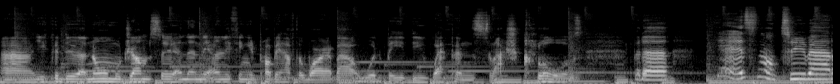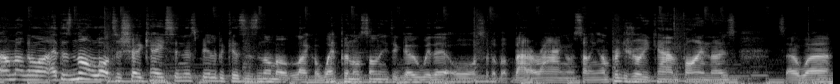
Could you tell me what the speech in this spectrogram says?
Uh, you could do a normal jumpsuit, and then the only thing you'd probably have to worry about would be the weapons slash claws. But uh, yeah, it's not too bad. I'm not gonna lie. There's not a lot to showcase in this build because there's not a, like a weapon or something to go with it, or sort of a batarang or something. I'm pretty sure you can find those. So uh,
